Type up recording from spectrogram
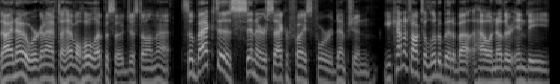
I know, we're gonna have to have a whole episode just on that. So back to Sinner Sacrifice for Redemption. You kind of talked a little bit about how another indie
